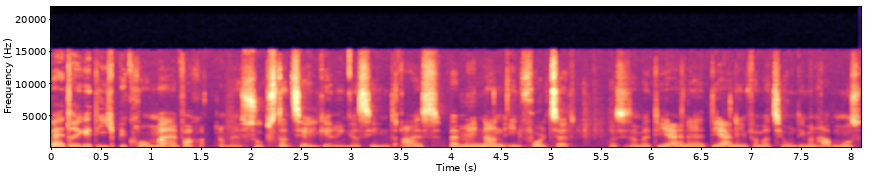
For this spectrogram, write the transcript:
die ich bekomme, einfach einmal substanziell geringer sind als bei mhm. Männern in Vollzeit. Das ist einmal die eine, die eine Information, die man haben muss.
